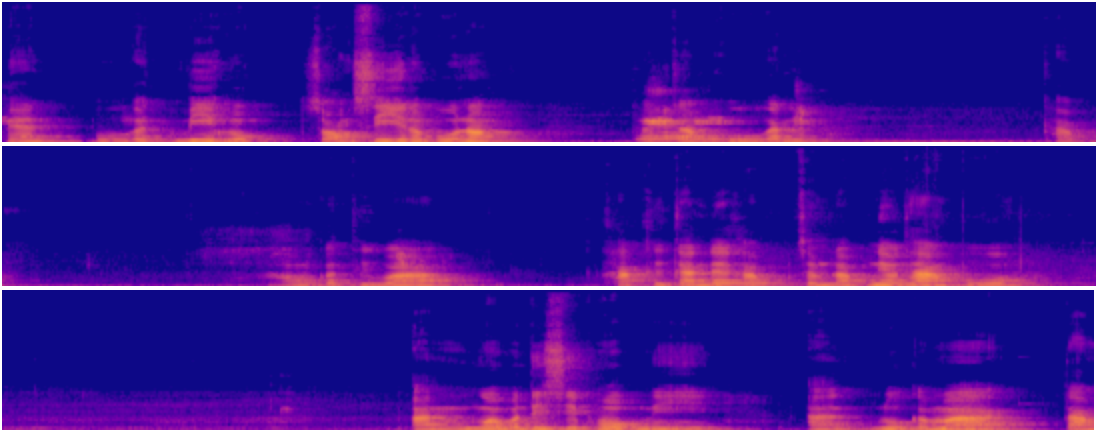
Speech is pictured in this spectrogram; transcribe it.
แม่นปู่ก็มีหกสองสี่เนาะปู่เนาะก็จับคู่กัน ครับเอาก็ถือว่า คักคือกันเด้อครับสำหรับแนวทางปู อันงวดวันที่สิบหกนี่อ่าลูกก็มาตาม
